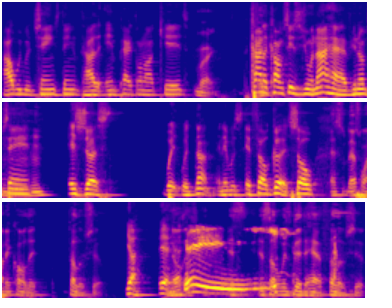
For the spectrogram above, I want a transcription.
how we would change things, how the impact on our kids Right. The kind of conversations you and I have, you know what I'm saying? Mm-hmm. It's just with with them, and it was it felt good. So That's that's why they call it fellowship. yeah, yeah, You know, Hey. it's, it's always good to have fellowship.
